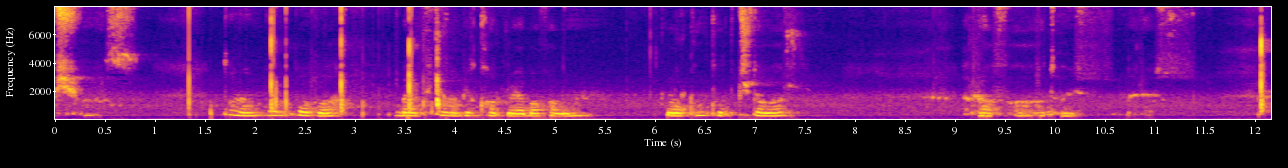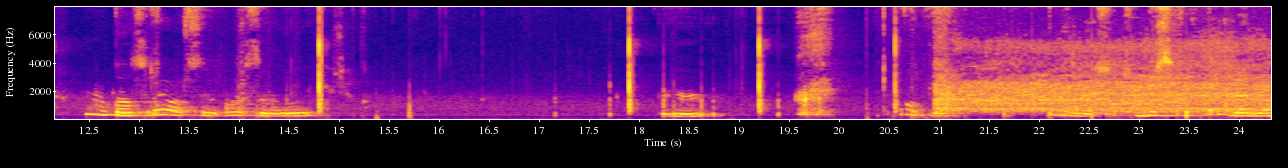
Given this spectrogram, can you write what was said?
bir şey olmaz. Tamam Pol Pogba. Belki sana bir kadroya bakalım. Orkun Topçu da var. Rafa Atöz Meres. Hmm, Galatasaray Arsenal Arsenal'a oynayacak. Hı. Hop ya. Başlıyorsun? 1-0 Kukurella.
